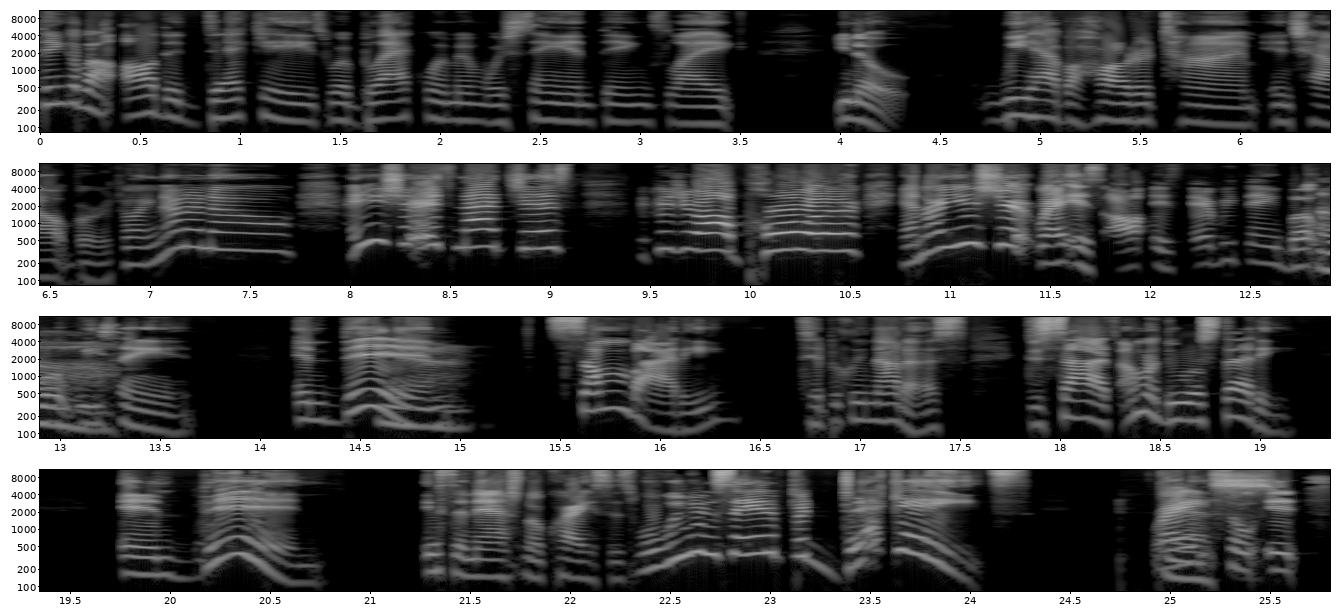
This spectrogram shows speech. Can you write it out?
Think about all the decades where black women were saying things like, you know, we have a harder time in childbirth. We're like, no, no, no. Are you sure it's not just because you're all poor? And are you sure? Right? It's all it's everything but what we oh saying. And then yeah somebody, typically not us, decides I'm gonna do a study. And then it's a national crisis when we've been saying it for decades. Right? So it's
